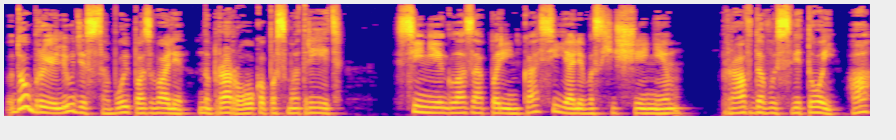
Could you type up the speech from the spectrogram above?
Добрые люди с собой позвали на пророка посмотреть». Синие глаза паренька сияли восхищением. «Правда вы святой, а?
